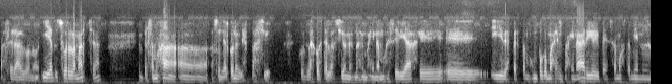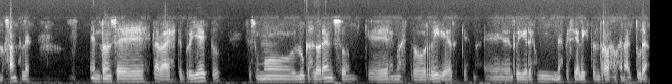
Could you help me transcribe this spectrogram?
a hacer algo, ¿no? Y sobre la marcha empezamos a, a, soñar con el espacio, con las constelaciones, nos imaginamos ese viaje eh, y despertamos un poco más el imaginario y pensamos también en Los Ángeles. Entonces, claro, a este proyecto se sumó Lucas Lorenzo, que es nuestro rigger, que eh, el rigger es un especialista en trabajos en altura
